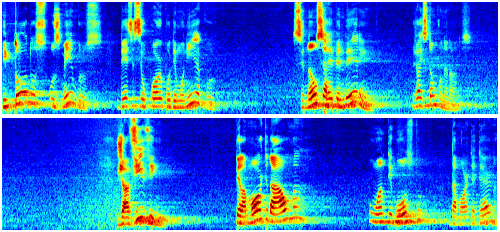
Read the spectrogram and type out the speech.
e todos os membros desse seu corpo demoníaco se não se arrependerem, já estão condenados. Já vivem pela morte da alma um antegosto da morte eterna.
